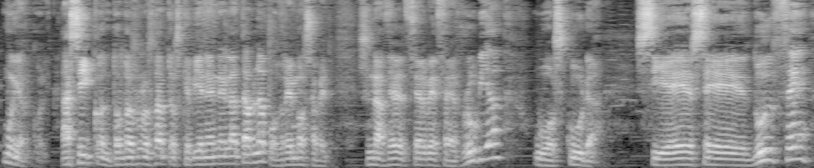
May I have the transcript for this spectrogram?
muy alcohólica. Así, con todos los datos que vienen en la tabla, podremos saber si una cerveza es rubia u oscura, si es eh, dulce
